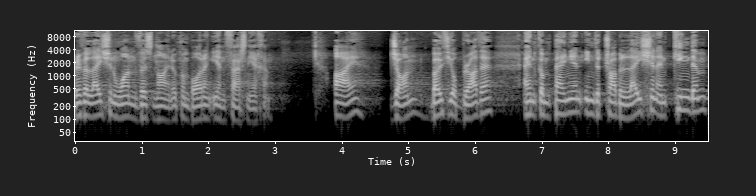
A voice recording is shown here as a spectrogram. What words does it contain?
Revelation 1 verse 9, Openbaring 1 vers 9. I, John, both your brother and companion in the tribulation and kingdom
